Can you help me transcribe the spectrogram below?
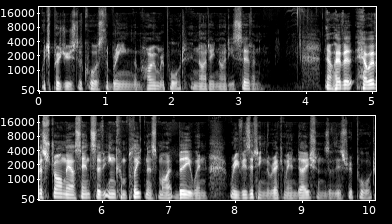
which produced, of course, the Bringing Them Home report in 1997. Now, however, however, strong our sense of incompleteness might be when revisiting the recommendations of this report,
